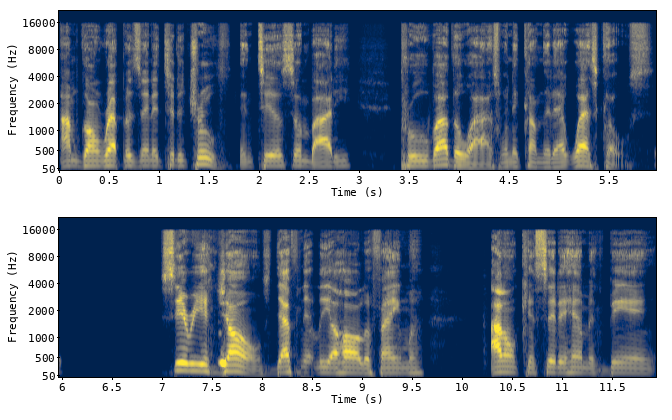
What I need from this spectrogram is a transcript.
I'm gonna represent it to the truth until somebody prove otherwise when it comes to that West Coast. Serius Jones, definitely a Hall of Famer. I don't consider him as being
